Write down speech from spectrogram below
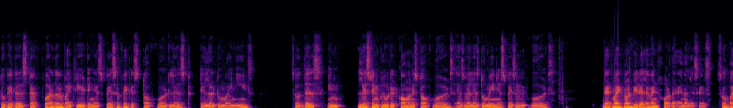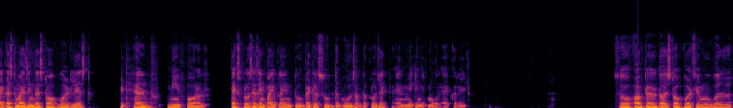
took it a step further by creating a specific stop word list tailored to my needs. So this in list included common stop words as well as domain specific words that might not be relevant for the analysis. So by customizing the stop word list, it helped me for text processing pipeline to better suit the goals of the project and making it more accurate. So after the stop words removal,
